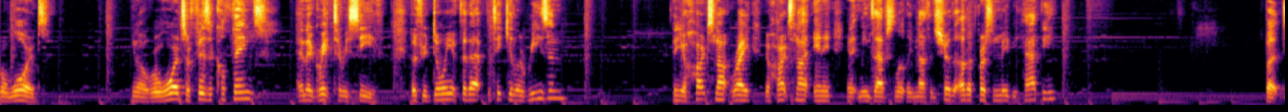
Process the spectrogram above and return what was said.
rewards. You know, rewards are physical things, and they're great to receive. But if you're doing it for that particular reason, then your heart's not right, your heart's not in it, and it means absolutely nothing. Sure, the other person may be happy, but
